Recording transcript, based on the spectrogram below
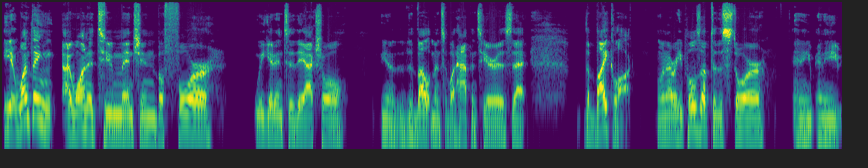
you know, one thing I wanted to mention before we get into the actual, you know, the developments of what happens here is that the bike lock. Whenever he pulls up to the store and he and he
